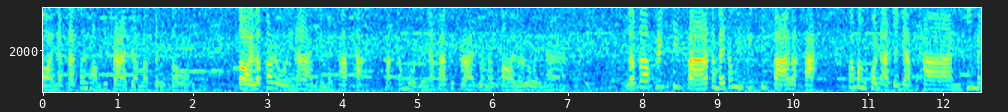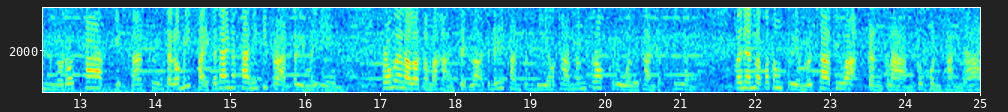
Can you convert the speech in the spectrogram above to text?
อยๆนะคะ ต้นหอมที่ปลาจะมาซอยๆซอยแล้วก็โรยหน้าเห็นไหมคะผักผักทั้งหมดเลยนะคะที่ปลาจะมาซอยแล้วโรยหน้า แล้วก็พริกชี้ฟ้าทำไมต้องมีพริกชี้ฟ้าล่ะคะ ราะบางคนอาจจะอยากทานที่มันมีรสชาติเผ็ดมากขึ้น แต่เราไม่ใส่ก็ได้นะคะนี่ที่ปลาเตรียมไว้เอง เพราะเวลาเราทำอาหารเสร็จเราอาจจะไม่ได้ทานคนเดียวทานทั้งครอบครัวหรือทานกับเพื่อน เพราะฉะนั้นเราก็ต้องเตรียมรสชาติที่ว่ากลางๆทุกคนทานได้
